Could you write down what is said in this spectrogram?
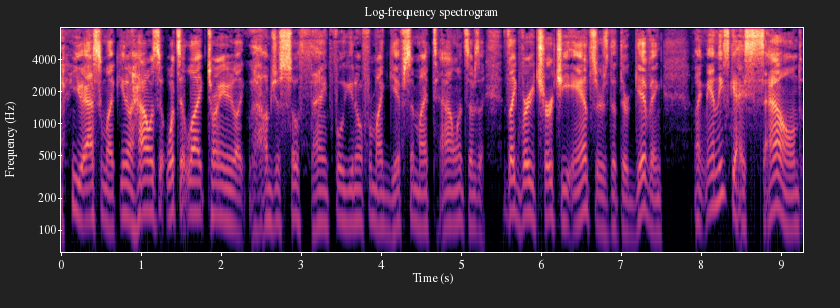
you ask them like, you know, how is it? What's it like? Tony, you're like, well, I'm just so thankful, you know, for my gifts and my talents. Like, it's like very churchy answers that they're giving. I'm like, man, these guys sound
